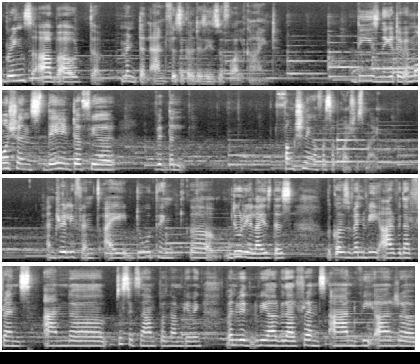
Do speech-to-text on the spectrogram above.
brings about the mental and physical disease of all kind. These negative emotions they interfere with the functioning of a subconscious mind. And really friends i do think uh, do realize this because when we are with our friends and uh, just example i'm giving when we, we are with our friends and we are uh,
